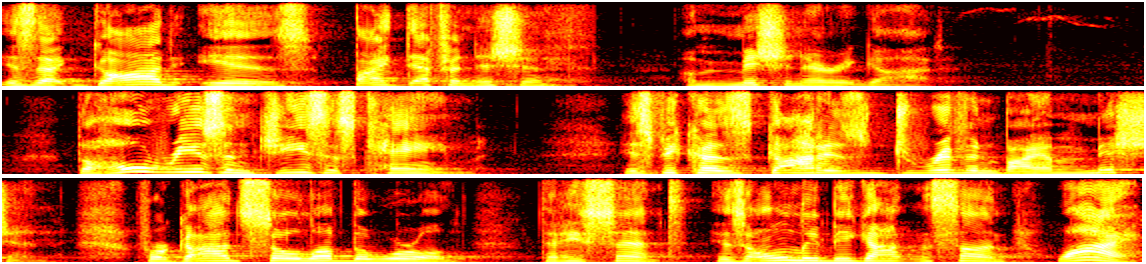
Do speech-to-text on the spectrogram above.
is that God is, by definition, a missionary God. The whole reason Jesus came is because God is driven by a mission. For God so loved the world that he sent his only begotten Son. Why?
